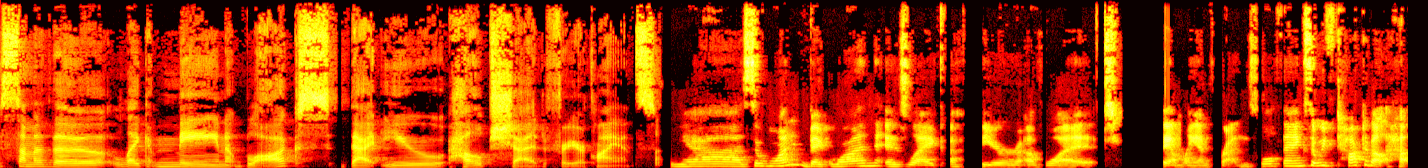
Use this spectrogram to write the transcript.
some of the like main blocks that you help shed for your clients? Yeah. So one big one is like a fear of what family and friends will think. So we've talked about how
